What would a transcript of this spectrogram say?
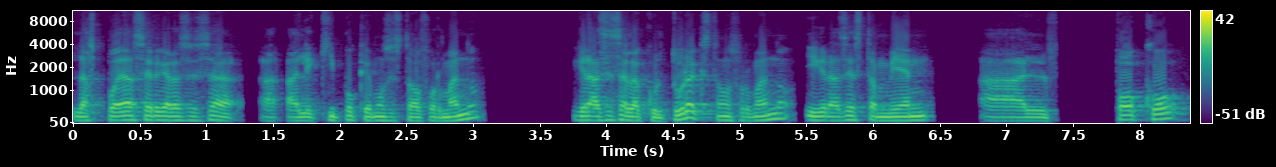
las pueda hacer gracias al equipo que hemos estado formando, gracias a la cultura que estamos formando y gracias también al foco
